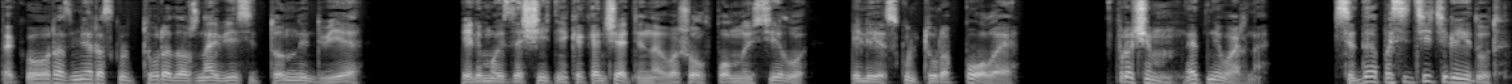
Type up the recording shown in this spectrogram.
такого размера скульптура должна весить тонны две. Или мой защитник окончательно вошел в полную силу, или скульптура полая. Впрочем, это не важно. Сюда посетители идут.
